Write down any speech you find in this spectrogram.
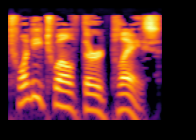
2012 third place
